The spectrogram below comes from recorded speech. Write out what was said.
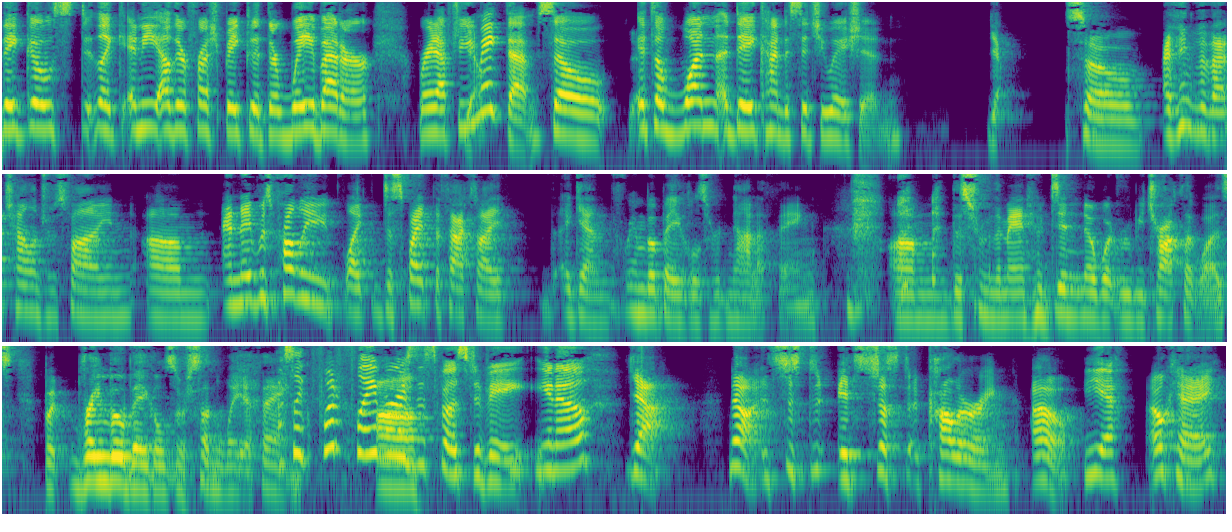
they go st- like any other fresh baked good. They're way better right after you Yeah. make them. So Yeah. it's a one a day kind of situation. Yeah. So I think that that challenge was fine. Um, and it was probably like, despite the fact I, again, rainbow bagels are not a thing. Um, this from the man who didn't know what ruby chocolate was, but rainbow bagels are suddenly a thing. I was like, what flavor is Uh, this supposed to be? You know? yeah. No, it's just it's just a coloring. Oh, Yeah. okay.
